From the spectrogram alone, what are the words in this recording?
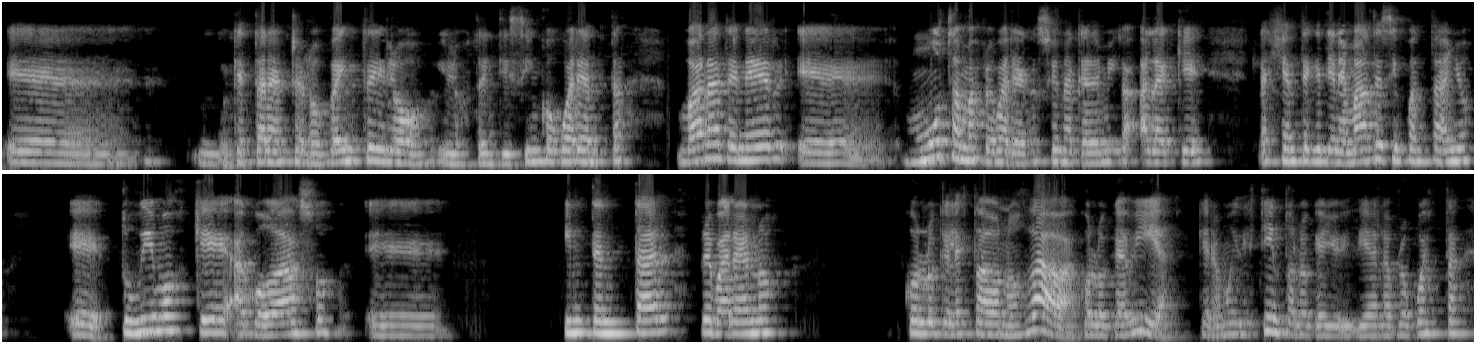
eh, que están entre los 20 y los, y los 35, 40, van a tener mucha más preparación académica a la que la gente que tiene más de 50 años tuvimos que a codazos intentar prepararnos con lo que el Estado nos daba, con lo que había, que era muy distinto a lo que hay hoy día. La propuesta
